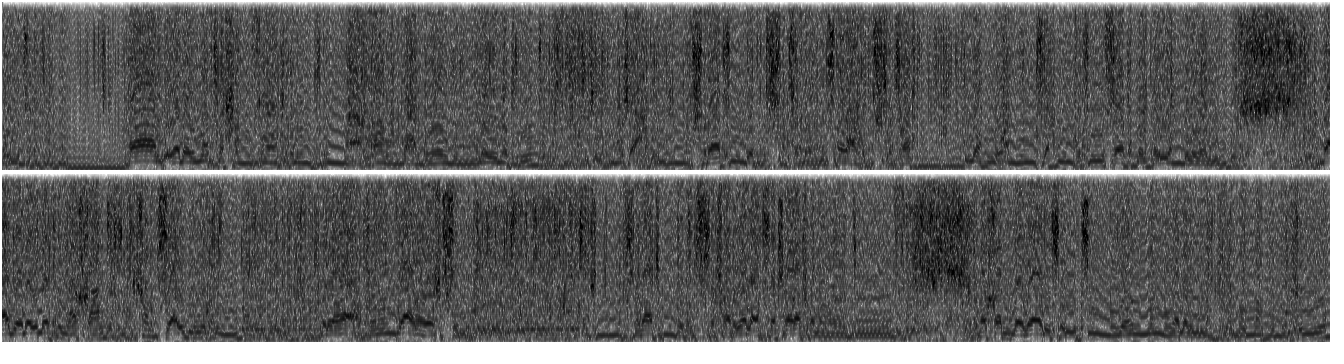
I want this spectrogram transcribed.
يوجد قال ولو مسح مسافر ثم أقام بعد يوم ليلة مسح لأن الصلاة مدة السفر يعني شرع السفر له ان يمسح مدة المسافر أيام بالولي. بعد ليلة أقام خمس عيد مقيم. فمن جاء ويغسل. الصلاة مدة السفر ولا سفر فلا وقبل ذلك يتم يوما وليلة. لأنه مقيم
